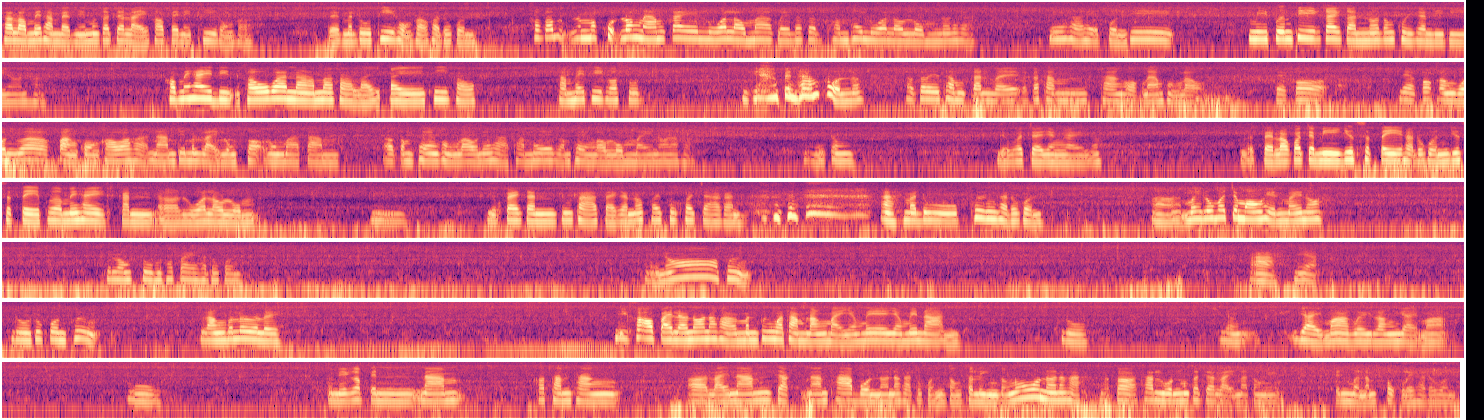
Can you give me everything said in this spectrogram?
ถ้าเราไม่ทำแบบนี้มันก็จะไหลเข้าไปในที่ของเขา แต่มาดูที่ของเขาค่ะทุกคน เขาก็มาขุดร่องน้ำใกล้รั้วเรามากเลยแล้วก็ทำให้รั้วเราล้มแล้วนะคะนี่ค่ะเหตุผลที่มีพื้นที่ใกล้กันเนาะต้องคุยกันดีๆนาะนะคะเขาไม่ให้ดินเขาว่าน้ำอะค่ะไหลไปที่เขาทำให้ที่เขาซุดเป็นน้ำฝนเนาะเราก็เลยทำกันไว้ แล้วก็ทำทางออกน้ำของเรา แต่ก็เนี่ยก็กังวลว่าฝั่งของเขาอะค่ะ น้ำที่มันไหลลงเซาะลงมาตาม กำแพงของเราเนี่ยค่ะทำให้กำแพงเราล้มไหมเนาะนะคะอันนี้ต้อง เดี๋ยวว่าจะยังไงเนาะแต่เราก็จะมียึดสเตย์ค่ะ ทุกคนยึดสเตย์เพื่อไม่ให้กันรั้วเราล้มอืมอยู่ใกล้กันพึ่งพาอาศัยกันเนาะค่อยพูดค่อยจากัน อะมาดูพึ่งค่ะทุกคน อ่า ไม่รู้ว่าจะมองเห็นไหมเนาะจะลองซูมเข้าไปค่ะทุกคน ไหนเนาะพึ่งอะเนี่ย ดูทุกคนพึ่งลังเบลอเลย นี่เขาเอาไปแล้วเนาะนะคะ มันเพิ่งมาทำรังใหม่ยังไม่ยังไม่นาน ดู ยังใหญ่มากเลยรังใหญ่มาก โอ้ตรงนี้ก็เป็นน้ำเขาทำทาง ไหลน้ำจากน้ำท่าบนเนาะนะคะ ทุกคนตรงตลิงตรงโน้นเนาะนะคะ แล้วก็ถ้าล้นมันก็จะไหลมาตรงนี้ เป็นเหมือนน้ำตกเลยค่ะทุกคน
